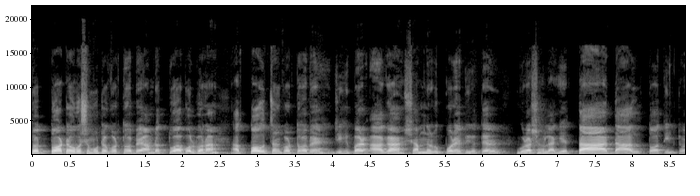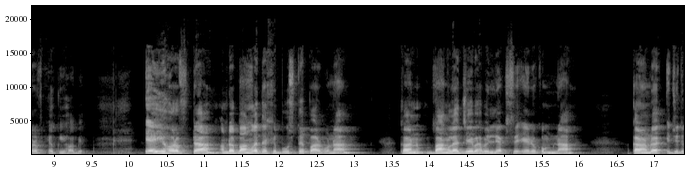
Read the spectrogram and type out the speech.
তো তটা অবশ্যই মোটা করতে হবে, আমরা তোয়া বলব না। আর ত উচ্চারণ করতে হবে জিহ্বার আগা সামনের উপরে দুই হাতের গোড়ার সঙ্গে লাগিয়ে, তা, দাল, ত তিনটা হরফ একই হবে। এই হরফটা আমরা বাংলা দেখে বুঝতে পারব না, কারণ বাংলা যেভাবে লেখছে এরকম না। কারণ আমরা যদি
